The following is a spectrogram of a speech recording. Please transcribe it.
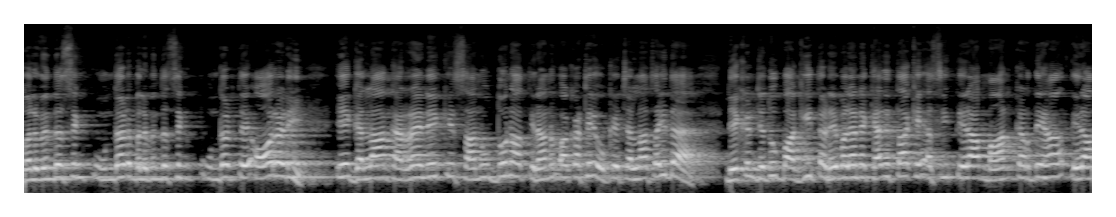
ਬਲਵਿੰਦਰ ਸਿੰਘ ਭੁੰਦੜ ਬਲਵਿੰਦਰ ਸਿੰਘ ਭੁੰਦੜ ਤੇ ਆਲਰੇਡੀ ਇਹ ਗੱਲਾਂ ਕਰ ਰਹੇ ਨੇ ਕਿ ਸਾਨੂੰ ਦੋਨਾਂ ਧਿਰਾਂ ਨੂੰ ਇਕੱਠੇ ਹੋ ਕੇ ਚੱਲਣਾ ਚਾਹੀਦਾ ਹੈ। ਲੇਕਿਨ ਜਦੋਂ ਬਾਗੀ ਧੜੇ ਵਾਲਿਆਂ ਨੇ ਕਹਿ ਦਿੱਤਾ ਕਿ ਅਸੀਂ ਤੇਰਾ ਮਾਣ ਕਰਦੇ ਹਾਂ, ਤੇਰਾ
